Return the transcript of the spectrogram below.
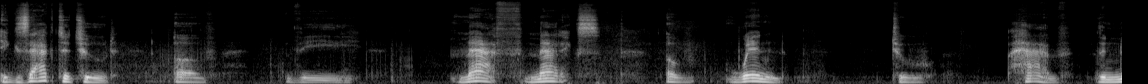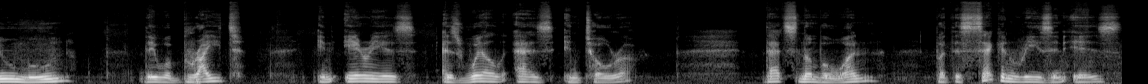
exactitude of the mathematics of when to have the new moon. They were bright in areas as well as in Torah. That's number one. But the second reason is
